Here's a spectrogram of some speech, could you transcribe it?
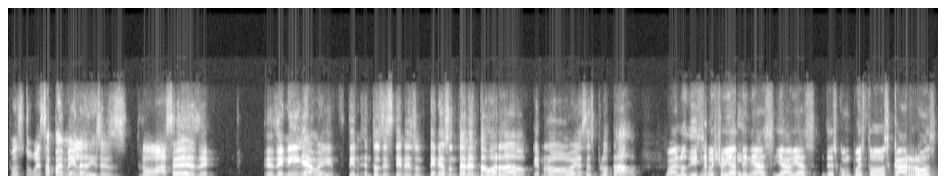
pues tú ves a Pamela, dices, lo hace desde, desde niña, güey. Entonces tienes, tenías un talento guardado que no habías explotado. Tú a los 18 ya tenías, ya habías descompuesto dos carros,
